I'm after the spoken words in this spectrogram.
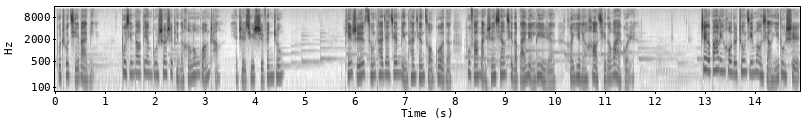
不出几百米，步行到遍布奢侈品的恒隆广场也只需十分钟。平时从他家煎饼摊前走过的，不乏满身香气的白领丽人和一脸好奇的外国人。这个八零后的终极梦想一度是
